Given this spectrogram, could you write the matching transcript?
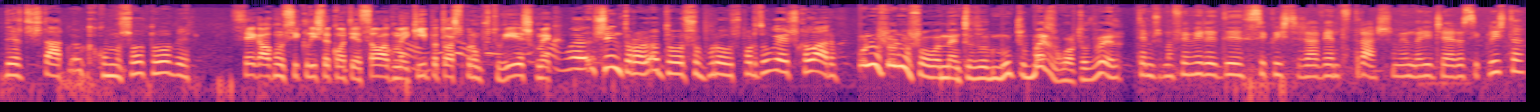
Desde que começou, estou a ver. Segue algum ciclista com atenção, alguma não, equipa? Torce para um português? Como é que... Sim, torço para os portugueses, claro. Eu não sou, não sou amante de muito, mas gosto de ver. Temos uma família de ciclistas já vem de trás. O meu marido já era ciclista,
